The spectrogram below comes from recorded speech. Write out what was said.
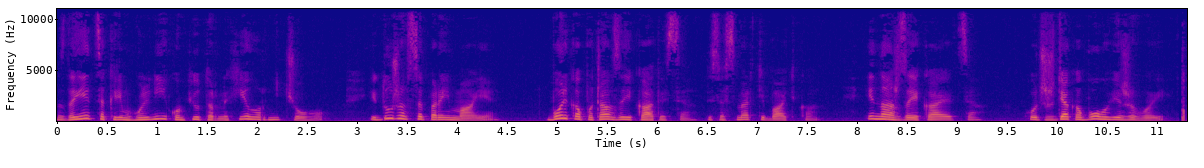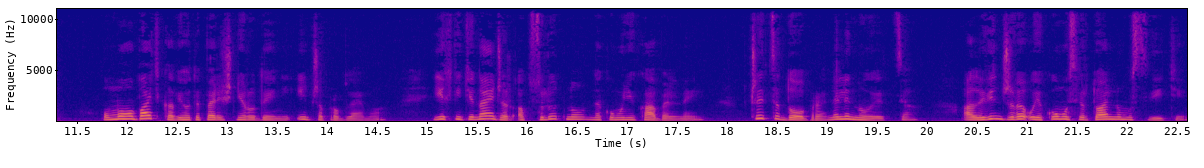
Здається, крім гульні й комп'ютерних ігор, нічого. І дуже все переймає. Борька почав заїкатися після смерті батька. І наш заїкається. хоч ж, дяка Богові, живий. У мого батька в його теперішній родині інша проблема. Їхній тінейджер абсолютно некомунікабельний. Вчиться добре, не лінується, але він живе у якомусь віртуальному світі.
